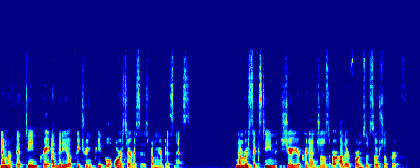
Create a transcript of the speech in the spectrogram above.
Number 15, create a video featuring people or services from your business. Number 16, share your credentials or other forms of social proof.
